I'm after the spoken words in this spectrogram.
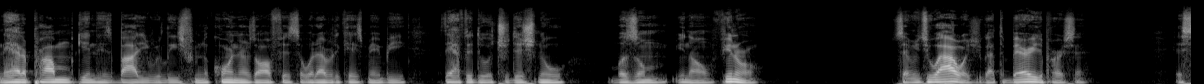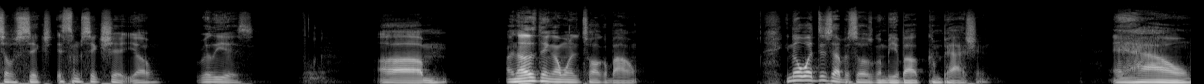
And they had a problem getting his body released from the coroner's office or whatever the case may be. They have to do a traditional Muslim, you know, funeral. 72 hours. You got to bury the person. It's so sick. It's some sick shit, yo. really is. Um, another thing I want to talk about. You know what? This episode is going to be about compassion and how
